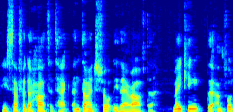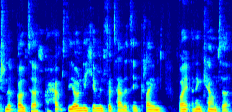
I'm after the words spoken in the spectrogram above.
he suffered a heart attack and died shortly thereafter, making the unfortunate boater perhaps the only human fatality claimed by an encounter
